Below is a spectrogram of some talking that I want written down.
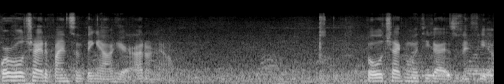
Or we'll try to find something out here. I don't know. But we'll check in with you guys in a few.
